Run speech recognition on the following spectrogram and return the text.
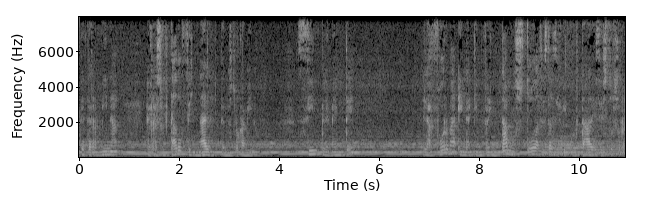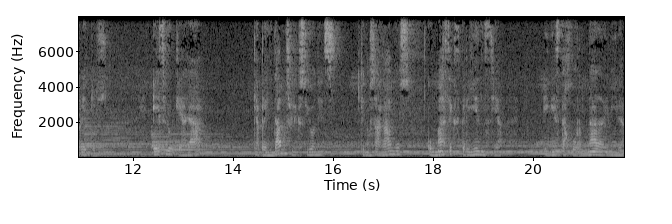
determina el resultado final de nuestro camino. La en la que enfrentamos todas estas dificultades, estos retos, es lo que hará que aprendamos lecciones, que nos hagamos con más experiencia en esta jornada de vida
